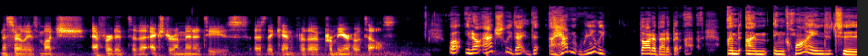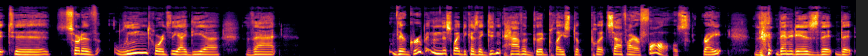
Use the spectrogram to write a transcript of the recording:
necessarily as much effort into the extra amenities as they can for the premier hotels. Well, you know, actually, that, that I hadn't really thought about it, but I, I'm I'm inclined to to sort of lean towards the idea that they're grouping them this way because they didn't have a good place to put Sapphire Falls, right? then it is that that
